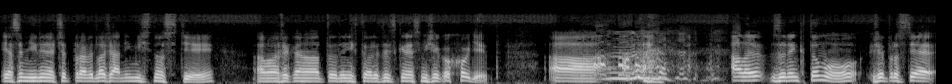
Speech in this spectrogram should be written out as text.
já jsem nikdy nečet pravidla žádné místnosti. A ona řekla, no to do nich teoreticky nesmíš jako chodit. A, ale vzhledem k tomu, že prostě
